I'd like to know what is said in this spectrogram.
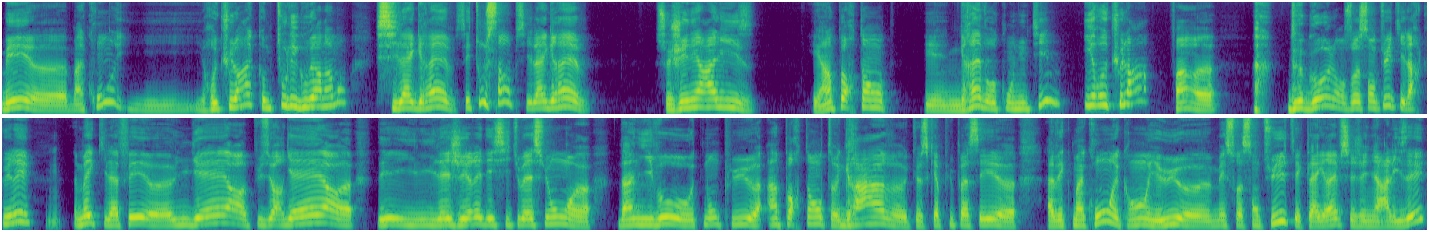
Mais euh, Macron, il reculera comme tous les gouvernements. Si la grève, c'est tout simple, si la grève se généralise, est importante et une grève reconductible, il reculera. Enfin, euh, De Gaulle, en 68, il a reculé. Mm. Le mec, il a fait euh, une guerre, plusieurs guerres, euh, il a géré des situations d'un niveau hautement plus importante, grave que ce qui a pu passer avec Macron. Et quand il y a eu mai 68 et que la grève s'est généralisée,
